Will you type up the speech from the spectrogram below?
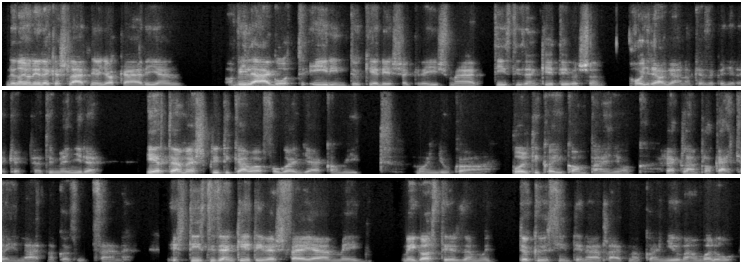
De nagyon érdekes látni, hogy akár ilyen a világot érintő kérdésekre is már 10-12 évesen hogy reagálnak ezek a gyerekek. Tehát, hogy mennyire értelmes kritikával fogadják, amit mondjuk a politikai kampányok reklámplakátjain látnak az utcán. És 10-12 éves fejjel még, még azt érzem, hogy tök őszintén átlátnak a nyilvánvaló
